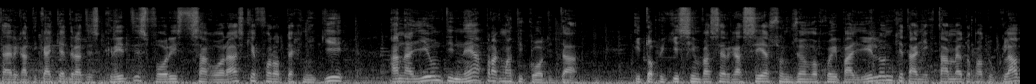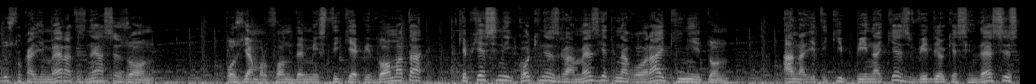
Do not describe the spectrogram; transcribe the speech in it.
τα εργατικά κέντρα της Κρήτης, φορείς της αγοράς και φοροτεχνική αναλύουν τη νέα πραγματικότητα. Η τοπική σύμβαση εργασίας των ξενοδοχοϊπαλλήλων και τα ανοιχτά μέτωπα του κλάδου στο καλημέρα της νέας σεζόν. Πώς διαμορφώνονται μισθοί και επιδόματα και ποιες είναι οι κόκκινες γραμμές για την αγορά ακινήτων. Αναλυτικοί πίνακες, βίντεο και συνδέσεις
